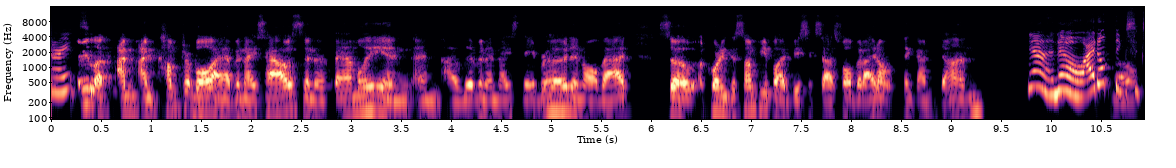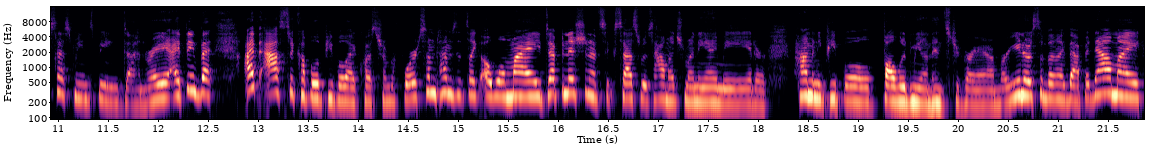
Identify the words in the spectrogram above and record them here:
All right. I mean, look, I'm I'm comfortable. I have a nice house and a family, and and I live in a nice neighborhood and all that. So according to some people, I'd be successful, but I don't think I'm done. Yeah, no, I don't think no. success means being done, right? I think that I've asked a couple of people that question before. Sometimes it's like, oh, well, my definition of success was how much money I made or how many people followed me on Instagram or, you know, something like that. But now my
